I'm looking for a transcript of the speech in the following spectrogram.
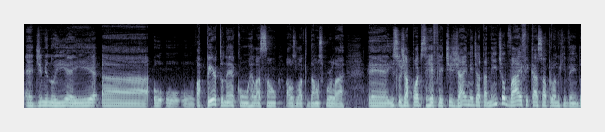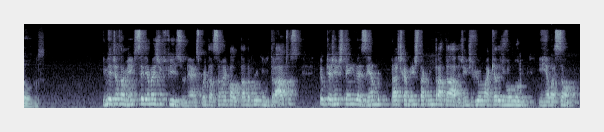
é, diminuir aí a, o, o, o aperto né, com relação aos lockdowns por lá. É, isso já pode se refletir já imediatamente ou vai ficar só para o ano que vem, Douglas? Imediatamente seria mais difícil. Né? A exportação é pautada por contratos e o que a gente tem em dezembro praticamente está contratado. A gente viu uma queda de volume em relação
